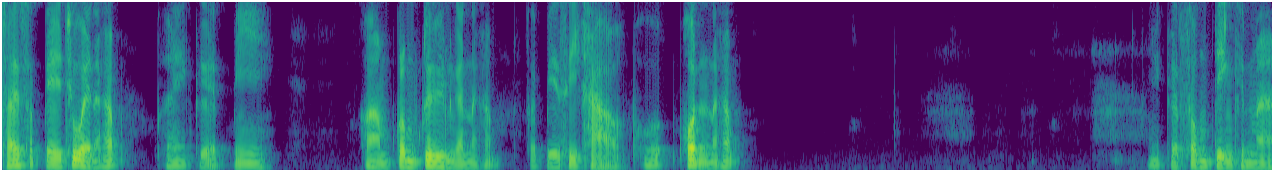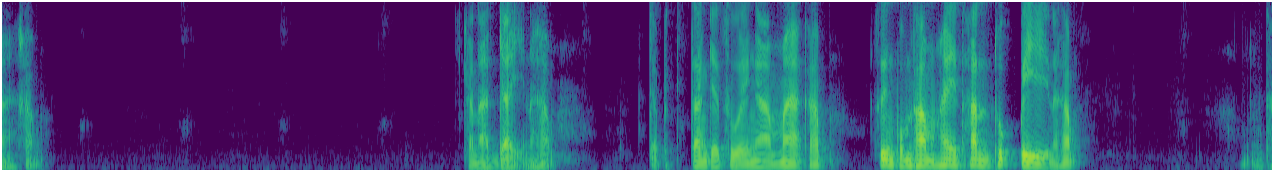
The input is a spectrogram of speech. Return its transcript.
ใช้สเปรย์ช่วยนะครับ เพื่อให้เกิดมีความกลมกลืนกันนะครับ สเปรย์สีขาวพ่นนะครับ นี่เกิดสมจริงขึ้นมาครับ ขนาดใหญ่นะครับ จะตั้งจะสวยงามมากครับ ซึ่งผมทำให้ท่านทุกปีนะครับท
